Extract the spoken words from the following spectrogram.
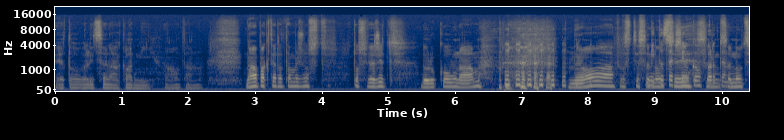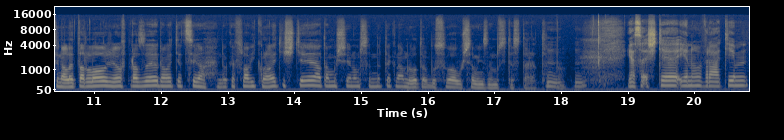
Je to velice nákladný, no, tam. No a pak teda ta možnost to svěřit do rukou nám. jo, a prostě sednout si, sed, sednout si na letadlo, že jo, v Praze, doletět si na, do Keflavíku na letiště a tam už si jenom sednete k nám do autobusu a už se o nic nemusíte starat. Hmm, no. hmm. Já se ještě jenom vrátím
